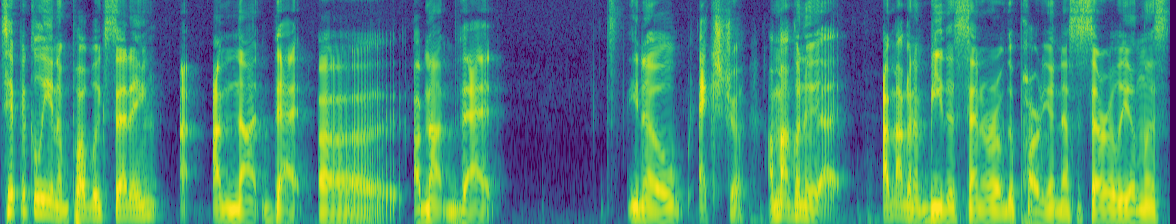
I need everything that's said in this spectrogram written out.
typically, in a public setting, I, I'm not that. uh I'm not that. You know, extra. I'm not gonna. I'm not gonna be the center of the party unnecessarily unless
